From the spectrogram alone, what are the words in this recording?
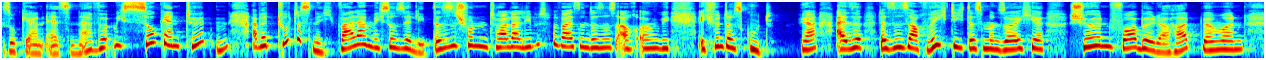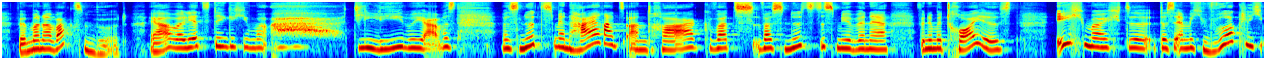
so gern essen. Er wird mich so gern töten, aber er tut es nicht, weil er mich so sehr liebt. Das ist schon ein toller Liebesbeweis und das ist auch irgendwie, ich finde das gut. Ja, also das ist auch wichtig, dass man solche schönen Vorbilder hat, wenn man, wenn man erwachsen wird. Ja, weil jetzt denke ich immer, ah, die Liebe, ja, was, was nützt mir ein Heiratsantrag? Was, was nützt es mir, wenn er, wenn er mir treu ist? Ich möchte, dass er mich wirklich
